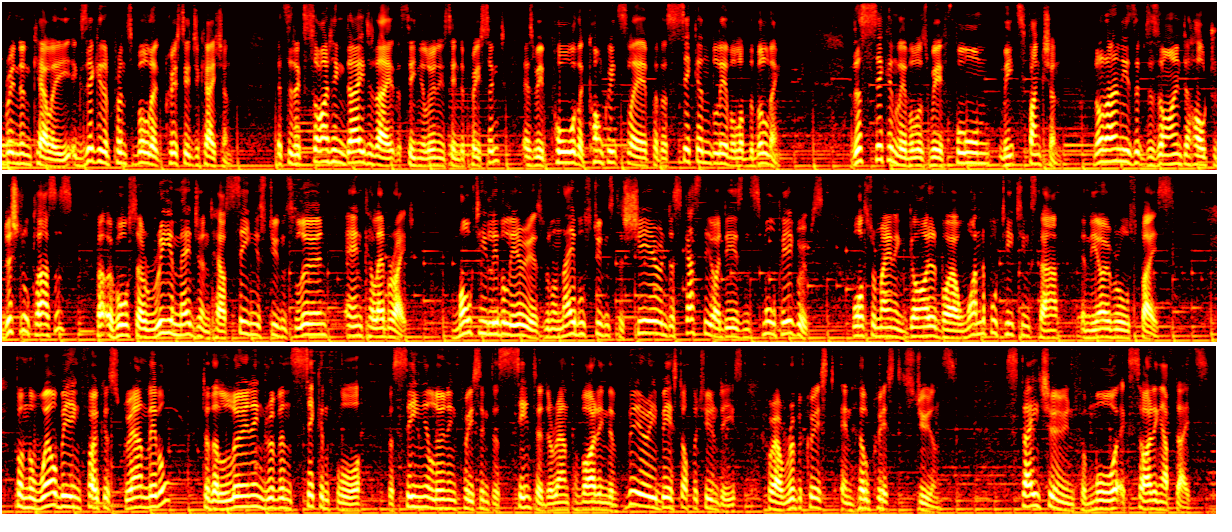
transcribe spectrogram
I'm Brendan Kelly, Executive Principal at Crest Education. It's an exciting day today at the Senior Learning Centre precinct as we pour the concrete slab for the second level of the building. This second level is where form meets function. Not only is it designed to hold traditional classes, but we've also reimagined how senior students learn and collaborate. Multi-level areas will enable students to share and discuss their ideas in small peer groups, whilst remaining guided by our wonderful teaching staff in the overall space. From the well-being focused ground level to the learning driven second floor, the Senior Learning Precinct is centred around providing the very best opportunities for our Rivercrest and Hillcrest students. Stay tuned for more exciting updates.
